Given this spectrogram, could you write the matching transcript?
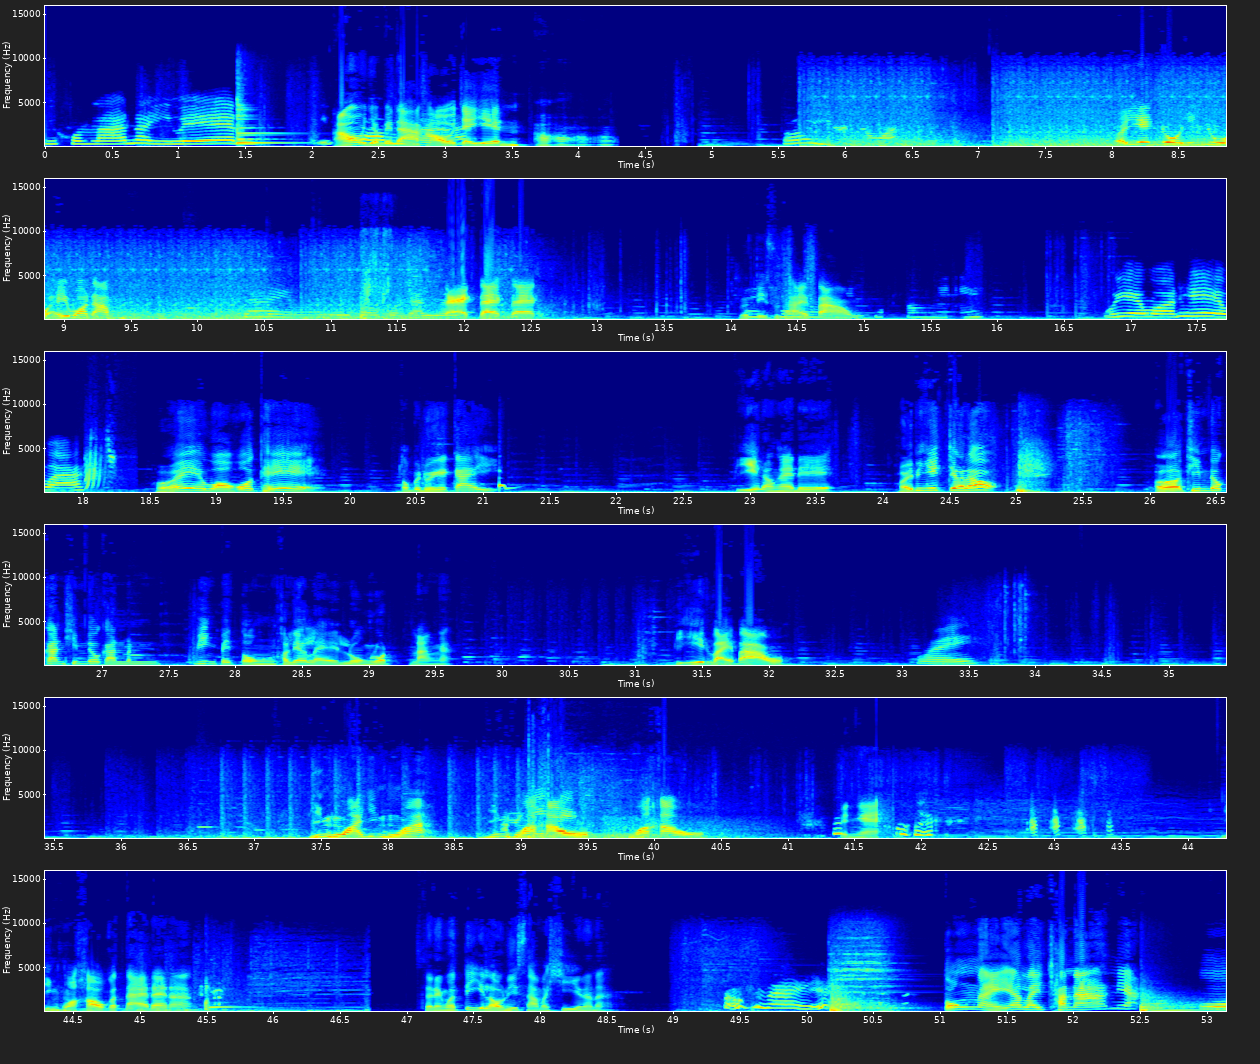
มีคนร้านอะอีเวนเอ้าอย่าไปด่าเขาใจเย็น เอาเอาเอาเอาเฮ้ยเฮ้ยเย็นอยู่เย็นอยู่ไอ้วอดใช่มันมีตัวกดดันำ นะ แตกแตกแตกเหลือที่สุดท้ายเปล่า ตรงนี้วิเอวอเท่ว่ะเฮ้ยไอ้วอโคตรเท่ต้องไปดูใกล้ๆพีทเอาไงดีเฮ้ยพีทเจอแล้ว เออทีมเดียวกันทีมเดียวกันมันวิ่งไปตรงเขาเรียกอะไรลงรถหลังอะพีทไหวเปล่าไว้ยิงหัวยิงหัว ยิงหัวเข่าหัวเข่า เป็นไง ยิงหัวเข่าก็ตายได้นะ แสดงว่าตีเรานี่สามัคคีนั่นน่ะ ตรงไหนตรงไหนอะไรชนะเนี่ย โอ้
